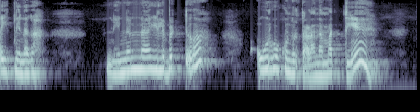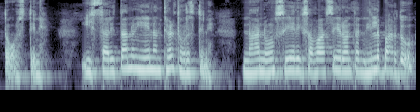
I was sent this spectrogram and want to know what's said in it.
ಐತಿ ನಿನಗ. ನಿನ್ನನ್ನು ಇಲ್ಲಿ ಬಿಟ್ಟು ಊರಿಗೂ ಕುಂದಿರ್ತಾಳ ನಮ್ಮ ಅತ್ತಿ. ತೋರಿಸ್ತೀನಿ. ಈ ಸರಿತಾನು ಏನಂತ ಹೇಳಿ ತೋರಿಸ್ತೀನಿ. ನಾನು ಸೇರಿ ಸವಾ ಸೇರು ಅಂತ ನಿಲ್ಲಬಾರ್ದು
